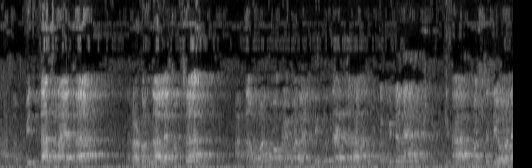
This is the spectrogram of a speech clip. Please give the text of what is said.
आता बिंदाच राहायचं रडून झालंय तुमचं. आता मन मोकळेपणे निघून जायचं. आता मोठं पिठं नाही. मस्त जेवण आहे.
